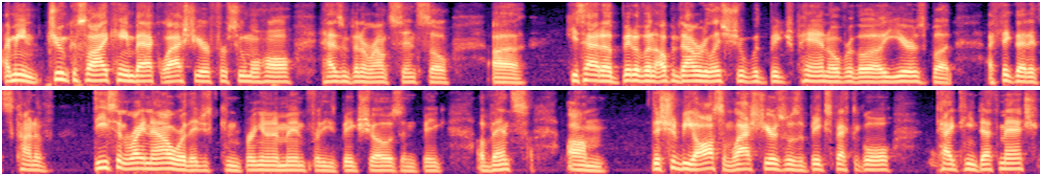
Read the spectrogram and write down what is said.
I mean, Jun Kasai came back last year for Sumo Hall, hasn't been around since. So uh, he's had a bit of an up and down relationship with Big Japan over the years, but I think that it's kind of decent right now where they just can bring him in for these big shows and big events. Um, this should be awesome. Last year's was a big spectacle tag team death match,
